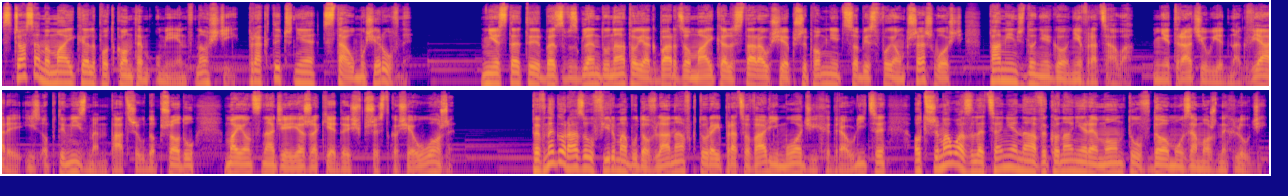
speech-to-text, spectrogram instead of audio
z czasem Michael pod kątem umiejętności praktycznie stał mu się równy. Niestety, bez względu na to, jak bardzo Michael starał się przypomnieć sobie swoją przeszłość, pamięć do niego nie wracała. Nie tracił jednak wiary i z optymizmem patrzył do przodu, mając nadzieję, że kiedyś wszystko się ułoży. Pewnego razu firma budowlana, w której pracowali młodzi hydraulicy, otrzymała zlecenie na wykonanie remontu w domu zamożnych ludzi.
